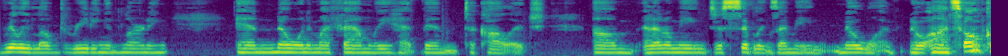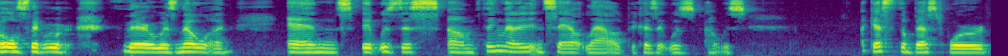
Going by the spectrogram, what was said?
really loved reading and learning, and no one in my family had been to college. Um, and I don't mean just siblings; I mean no one, no aunts, uncles. There were there was no one and it was this um, thing that I didn't say out loud because it was I was I guess the best word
